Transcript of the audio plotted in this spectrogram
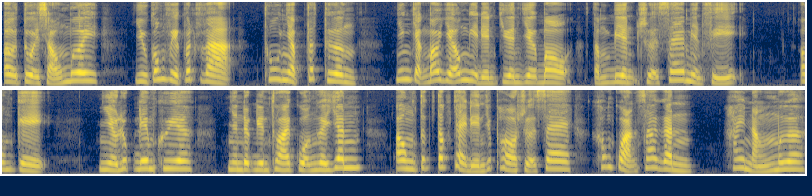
Ở tuổi 60, dù công việc vất vả, thu nhập thất thường, nhưng chẳng bao giờ ông nghĩ đến chuyện dỡ bỏ tắm biển sửa xe miễn phí. Ông kể, nhiều lúc đêm khuya, nhận được điện thoại của người dân, ông tức tốc chạy đến giúp họ sửa xe, không quản xa gần hay nắng mưa.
